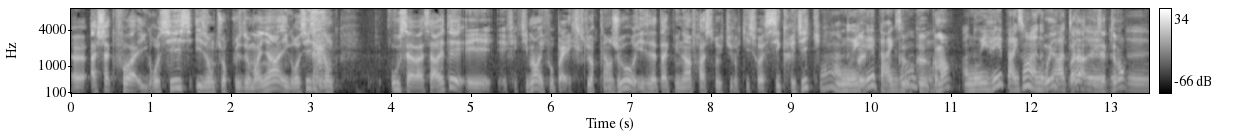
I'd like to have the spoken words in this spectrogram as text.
euh, à chaque fois, ils grossissent, ils ont toujours plus de moyens, ils grossissent, et donc où ça va s'arrêter. Et effectivement, il ne faut pas exclure qu'un jour, ils attaquent une infrastructure qui soit si critique. un OIV, par exemple. comment Un OIV, par exemple, un opérateur de,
